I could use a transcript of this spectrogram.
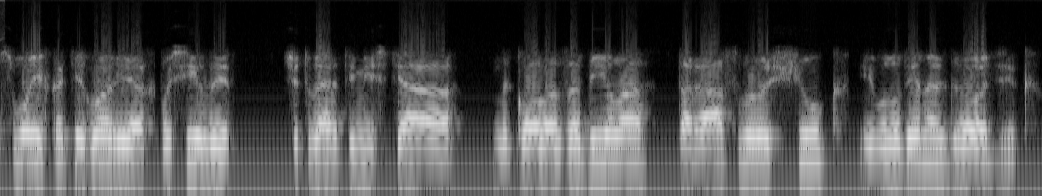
В своїх категоріях посіли четверті місця Микола Забіла, Тарас Ворощук і Володимир Гродзік.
